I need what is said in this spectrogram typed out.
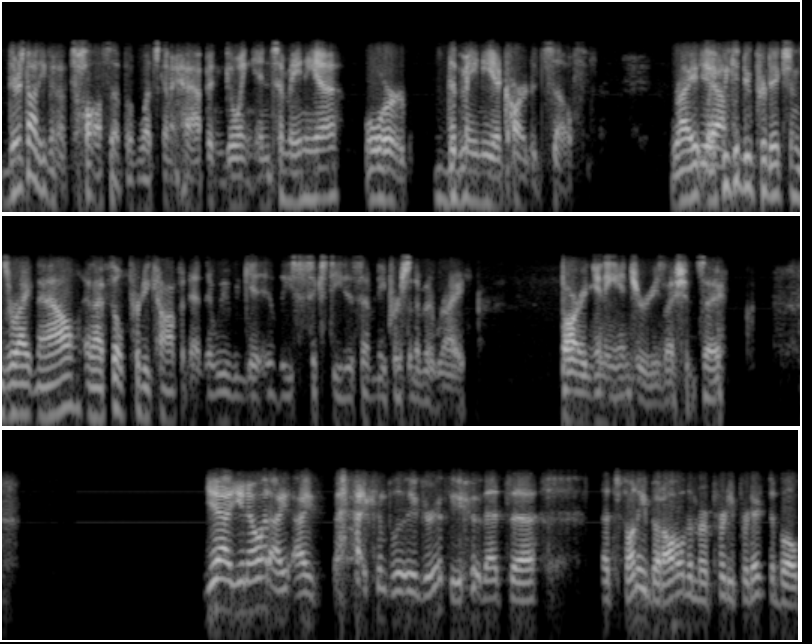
there's not even a toss up of what's going to happen going into Mania or the Mania card itself. Right? Yeah. Like we could do predictions right now, and I feel pretty confident that we would get at least 60 to 70 percent of it right, barring any injuries, I should say. Yeah, you know what? I I I completely agree with you. That's uh that's funny, but all of them are pretty predictable.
